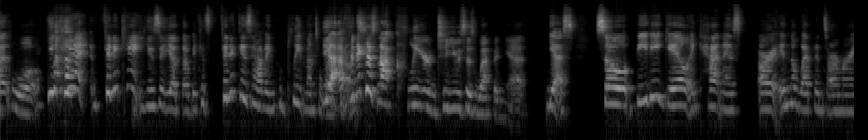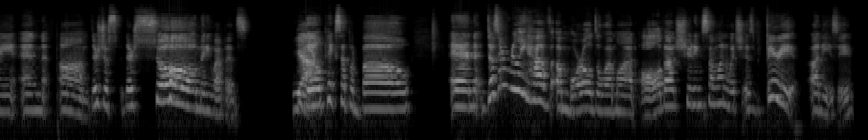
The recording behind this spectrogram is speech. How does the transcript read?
pretty cool. He can't. Finnick can't use it yet though because Finnick is having complete mental. Yeah, breakdowns. Finnick is not cleared to use his weapon yet. Yes. So Beetee, Gale, and Katniss are in the weapons armory, and um, there's just there's so many weapons. Yeah. Gale picks up a bow, and doesn't really have a moral dilemma at all about shooting someone, which is very uneasy.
